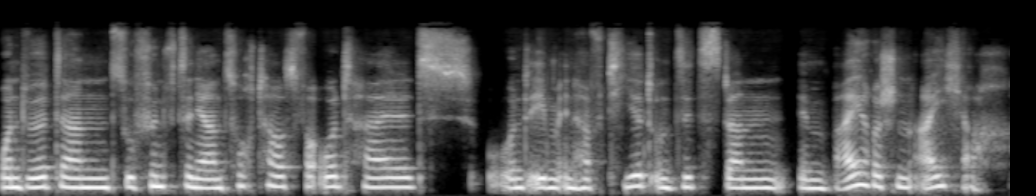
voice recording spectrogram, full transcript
und wird dann zu 15 Jahren Zuchthaus verurteilt und eben inhaftiert und sitzt dann im bayerischen Eichach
